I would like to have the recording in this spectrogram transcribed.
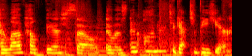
I love Healthyish, so it was an honor to get to be here.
